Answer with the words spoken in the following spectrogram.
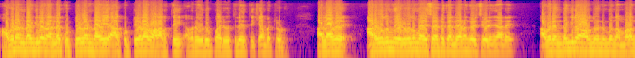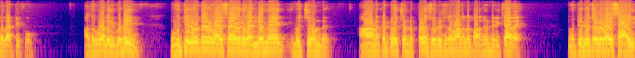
അവിടെ ഉണ്ടെങ്കിൽ നല്ല കുട്ടികളുണ്ടായി ആ കുട്ടികളെ വളർത്തി അവരെ ഒരു പരുവത്തിൽ എത്തിക്കാൻ പറ്റുള്ളൂ. അല്ലാതെ അറുപതും എഴുപതും വയസ്സായിട്ട് കല്യാണം കഴിച്ചു കഴിഞ്ഞാൽ അവരെന്തെങ്കിലും ആവുന്നതിന് മുമ്പ് നമ്മളങ്ങ് തട്ടിപ്പോവും. അതുപോലെ ഇവിടെയും നൂറ്റി ഇരുപത്തി ഏഴ് വയസ്സായ ഒരു വല്യമ്മയെ വെച്ചുകൊണ്ട് ആ അണക്കെട്ട് വെച്ചുകൊണ്ട് ഇപ്പോഴും സുരക്ഷിതമാണെന്ന് പറഞ്ഞുകൊണ്ടിരിക്കാതെ നൂറ്റി ഇരുപത്തി ഏഴ് വയസ്സായി.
